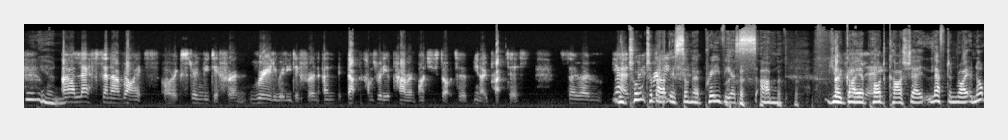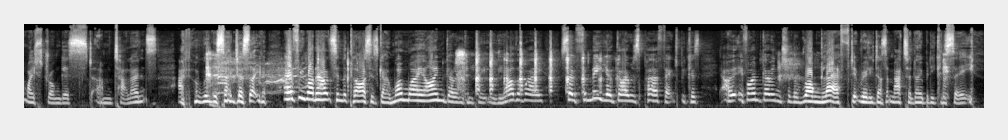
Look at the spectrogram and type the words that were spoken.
Brilliant. our lefts and our rights are extremely different, really, really different, and that becomes really apparent once you start to, you know, practice. So, um, yeah, we it's- talked it's about really- this on a previous um, Yogaia Really? podcast. Yeah, left and right are not my strongest um, talents. And we were saying just that, you know, everyone else in the class is going one way, I'm going completely the other way. So for me, Yogaia is perfect because uh, if I'm going to the wrong left, it really doesn't matter. Nobody can see.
